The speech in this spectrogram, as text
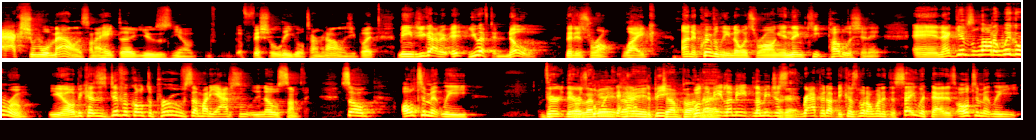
actual malice and i hate to use you know official legal terminology, but means you got to you have to know that it's wrong, like unequivocally know it's wrong, and then keep publishing it, and that gives a lot of wiggle room, you know, because it's difficult to prove somebody absolutely knows something. So ultimately, there, there's me- going to have to be. well, let that. me let me let me just Okay. wrap it up because what I wanted to say with that is ultimately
